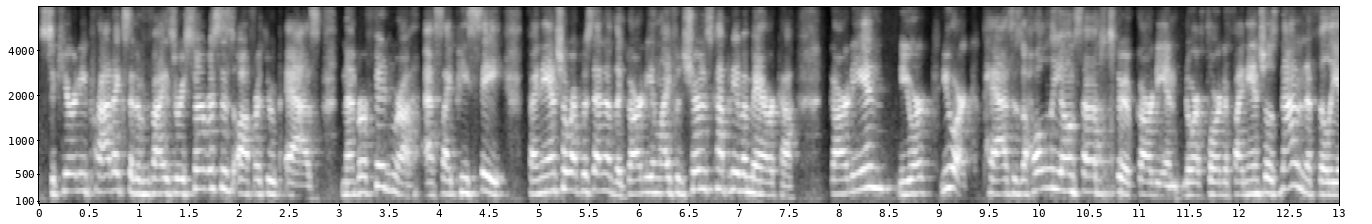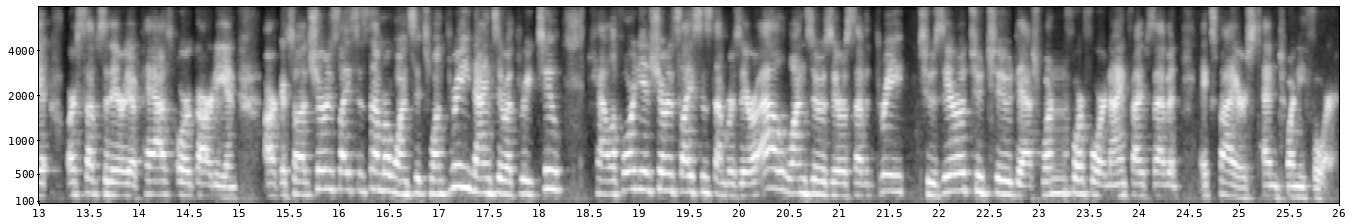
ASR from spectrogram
Security products and advisory services offered through PAS, member FINRA, SIPC, financial representative of the Guardian Life Insurance Company of America, Guardian, New York, New York. PAS is a wholly owned subsidiary of Guardian. North Florida Financial is not an affiliate or subsidiary of PAS or Guardian. Arkansas Insurance License Number 1613-9032, California Insurance Insurance License Number 0L10073 2022 144957 expires 1024.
